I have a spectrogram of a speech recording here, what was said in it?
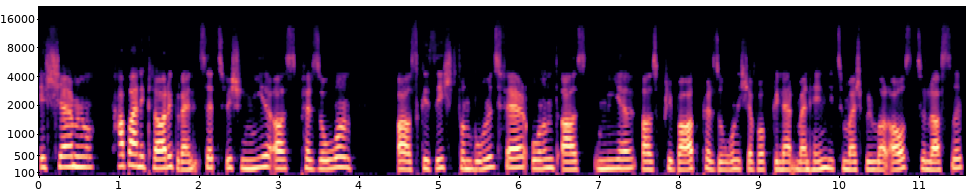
Ich ähm, habe eine klare Grenze zwischen mir als Person, als Gesicht von Women's und als mir als Privatperson. Ich habe auch gelernt, mein Handy zum Beispiel mal auszulassen.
